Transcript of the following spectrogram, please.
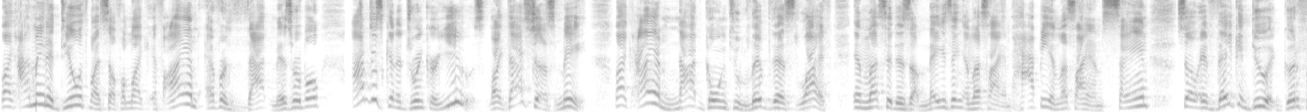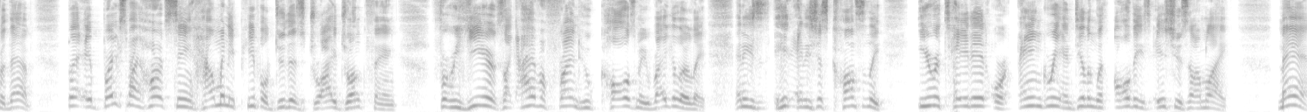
like, I made a deal with myself. I'm like, if I am ever that miserable, I'm just gonna drink or use. Like, that's just me. Like, I am not going to live this life unless it is amazing, unless I am happy, unless I am sane. So if they can do it, good for them. But it breaks my heart seeing how many people do this dry drunk thing for years. Like, I have a friend who calls me regularly, and he's, he, and he's just constantly irritated or angry and dealing with all these issues, and I'm like, man,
